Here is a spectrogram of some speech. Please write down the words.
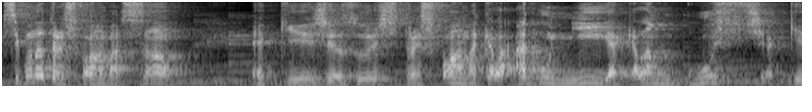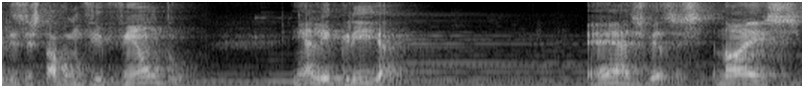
Segunda transformação é que Jesus transforma aquela agonia, aquela angústia que eles estavam vivendo em alegria. É, às vezes nós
